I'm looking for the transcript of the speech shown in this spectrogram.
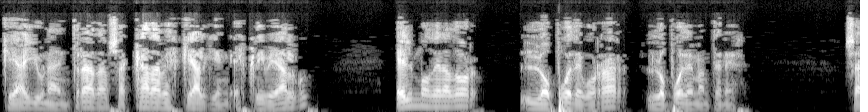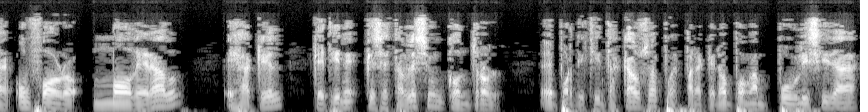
que hay una entrada, o sea, cada vez que alguien escribe algo, el moderador lo puede borrar, lo puede mantener. O sea, un foro moderado es aquel que tiene que se establece un control eh, por distintas causas, pues para que no pongan publicidad,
